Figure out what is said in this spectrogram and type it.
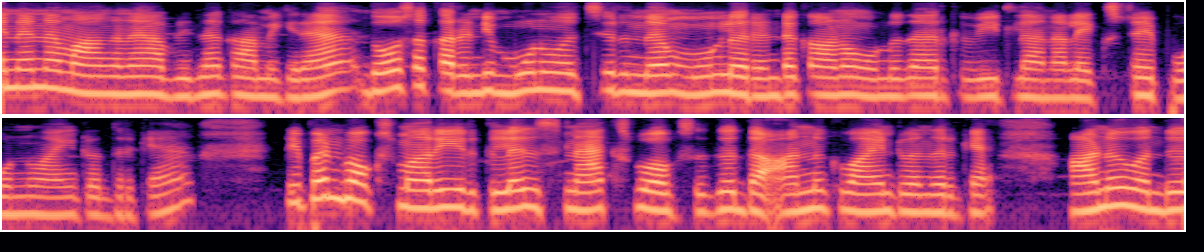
என்னென்ன வாங்கினேன் அப்படின்னு தான் காமிக்கிறேன். தோசை கரண்டி மூணு வச்சுருந்தேன் மூணில் ரெண்டு காணும் ஒன்று தான் இருக்குது வீட்டில் அதனால் எக்ஸ்ட்ரா இப்போ ஒன்று வாங்கிட்டு வந்திருக்கேன். டிஃபன் பாக்ஸ் மாதிரி இருக்குல்ல. இது ஸ்நாக்ஸ் பாக்ஸுக்கு த அணுக்கு வாங்கிட்டு வந்திருக்கேன். அணு வந்து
